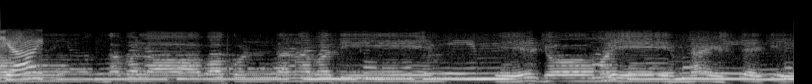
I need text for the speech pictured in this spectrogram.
ध्यायावकुण्डनवतीं तेजोमयीं नैष्टकीं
